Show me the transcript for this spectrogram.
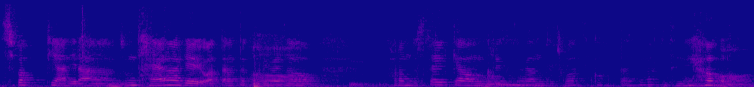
집 앞이 아니라 음. 좀 다양하게 왔다 갔다 거리면서 아. 바람도 쐴겸 음. 그랬으면 더 좋았을 것 같다는 생각도 드네요. 어,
